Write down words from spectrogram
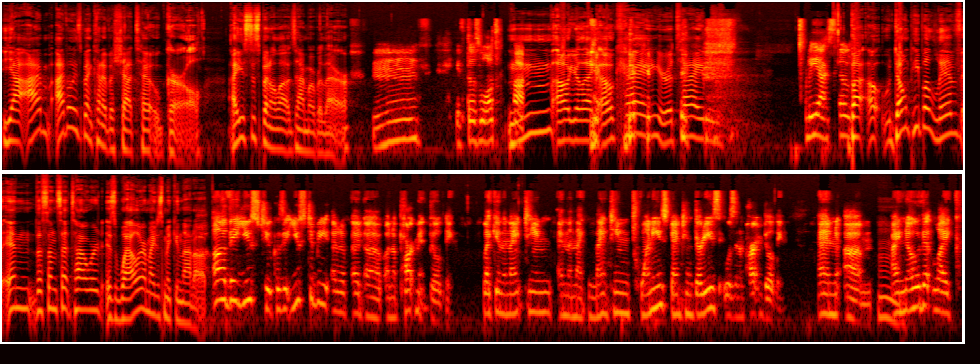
Yeah, I'm. I've always been kind of a chateau girl. I used to spend a lot of time over there. Mm, if those walls. Mm, oh, you're like okay, you're a type. but yeah. So But oh, don't people live in the Sunset Tower as well, or am I just making that up? Uh, they used to because it used to be an an, uh, an apartment building, like in the nineteen in the nineteen twenties, nineteen thirties. It was an apartment building, and um, Hmm. I know that like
